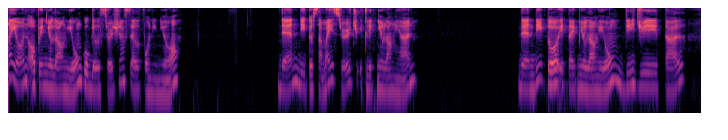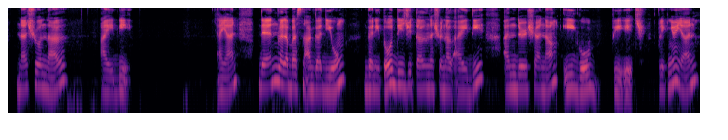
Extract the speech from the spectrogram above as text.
Ngayon, open nyo lang yung Google search ng cellphone ninyo. Then, dito sa My Search, i-click nyo lang yan. Then, dito, i-type nyo lang yung Digital National ID. Ayan. Then, lalabas na agad yung ganito, Digital National ID. Under siya ng eGov.ph. Click nyo yan.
